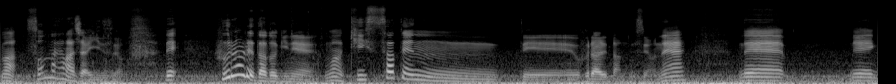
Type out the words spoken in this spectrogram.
まあそんな話はいいですよ。で振られた時ねまあ喫茶店って振られたんですよね。でで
